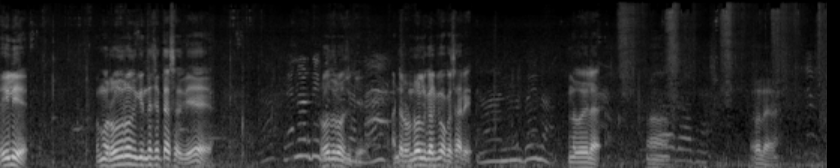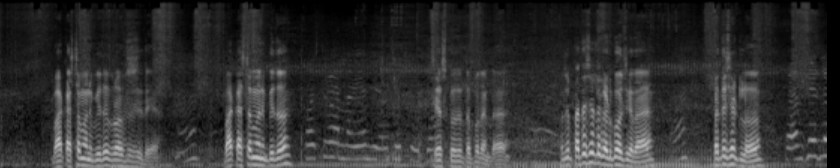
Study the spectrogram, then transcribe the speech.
డైలీ? ఏమో రోజు రోజుకి ఇంత చెత్త వేస్తుంది రోజు రోజుకి. అంటే రెండు రోజులు కలిపి ఒకసారి. నిన్న రోజులే ఓలే బాగా కష్టం బిదో ప్రాసెస్ ఇది బాగా కష్టమైన బిదో చేసుకోదు తప్పదంట. కొంచెం పెద్ద షర్ట్లు కట్టుకోవచ్చు కదా? పెద్ద షర్ట్లు? చెట్లు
